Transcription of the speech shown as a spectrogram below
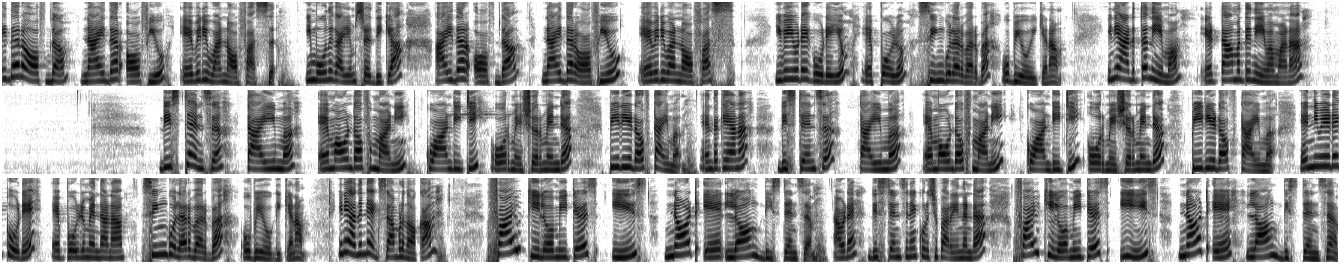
Either of them neither of you every one of us ഈ മൂന്ന് കാര്യം ശ്രദ്ധിക്കുക. Either of them neither of you every one of us ഇവയുടെ കൂടെയും എപ്പോഴും സിംഗുലർ വെർബ് ഉപയോഗിക്കണം. ഇനി അടുത്ത നിയമം എട്ടാമത്തെ നിയമമാണ്. Distance time amount of money quantity or measurement period of time എന്തൊക്കെയാണ്? Distance time amount of money quantity or measurement period of time എന്നിവയുടെ കൂടെ എപ്പോഴും എന്താണ്? സിംഗുലർ വെർബ് ഉപയോഗിക്കണം. ഇനി അതിന്റെ എക്സാമ്പിൾ നോക്കാം. Five kilometres is not a long distance അവിടെ ഡിസ്റ്റൻസിനെ കുറിച്ച് പറയുന്നുണ്ട്. Five kilometres is not a long distance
